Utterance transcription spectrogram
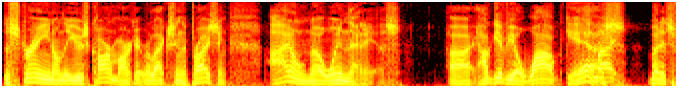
the strain on the used car market, relaxing the pricing. I don't know when that is. Uh, I'll give you a wild guess. My- but it's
